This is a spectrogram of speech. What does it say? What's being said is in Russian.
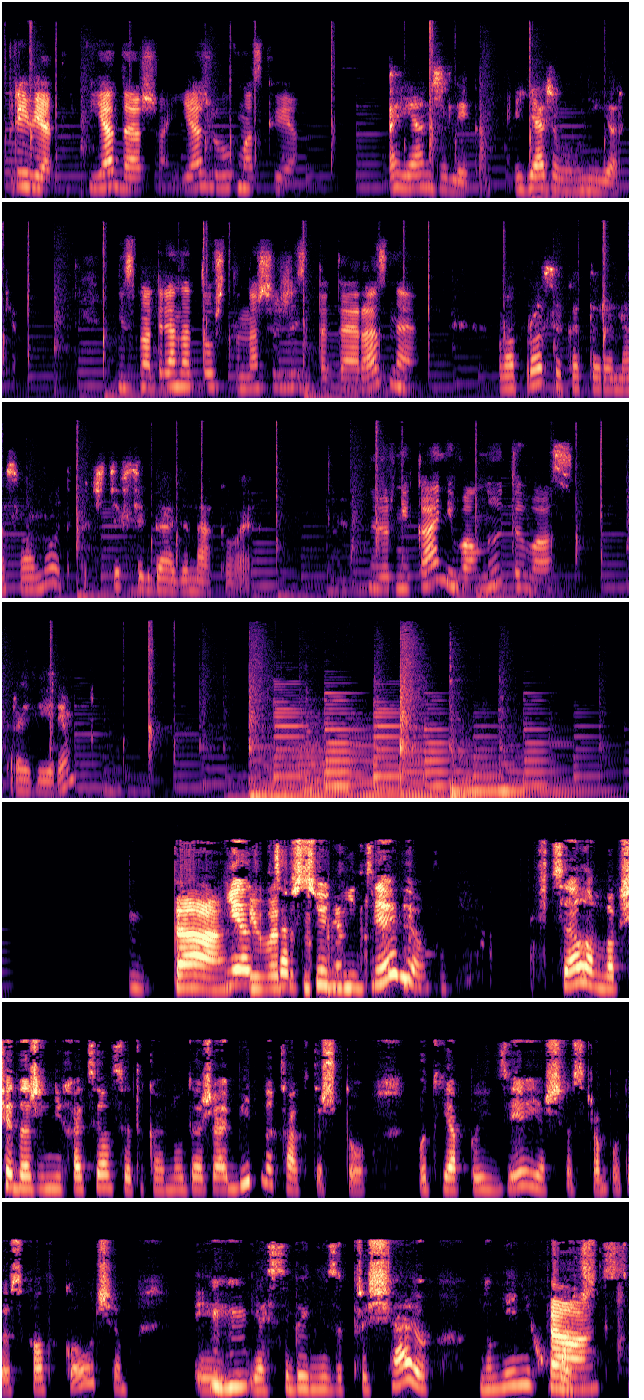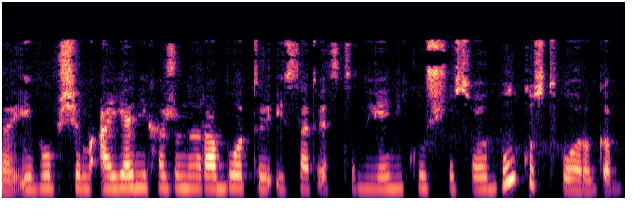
Привет, я Даша, я живу в Москве. А я Анжелика, и я живу в Нью-Йорке. Несмотря на то, что наша жизнь такая разная, Вопросы, которые нас волнуют, почти всегда одинаковые. наверняка они волнуют и вас. Проверим. Да, Мне и в за всю момент- неделю в целом вообще даже не хотелось. Я такая, ну даже обидно как-то, что вот я, по идее, я сейчас работаю с health-коучем, и Мгм. я себе не запрещаю, но мне не Так. хочется. И, в общем, а я не хожу на работу, и, соответственно, я не кушаю свою булку с творогом.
